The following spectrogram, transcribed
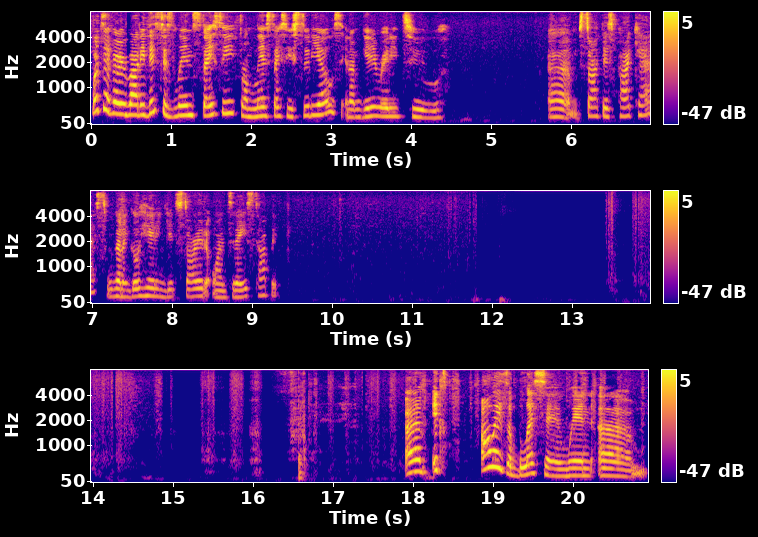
What's up, everybody? This is Lynn Stacy from Lynn Stacy Studios, and I'm getting ready to um, start this podcast. We're going to go ahead and get started on today's topic. Um, it's always a blessing when um,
